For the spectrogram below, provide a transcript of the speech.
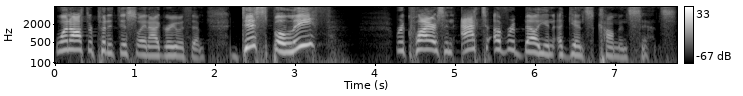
One author put it this way, and I agree with them disbelief requires an act of rebellion against common sense.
